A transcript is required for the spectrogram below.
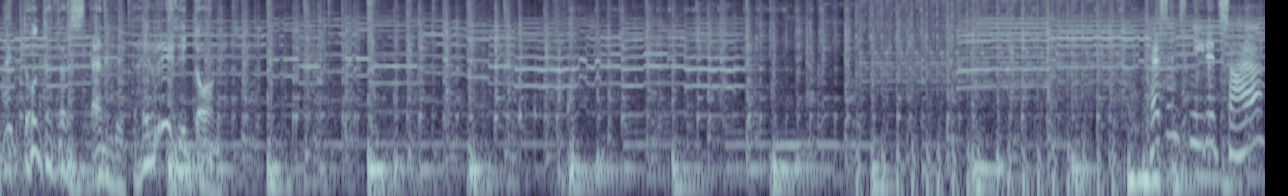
I don't understand it. I really don't. Peasants needed, sire.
